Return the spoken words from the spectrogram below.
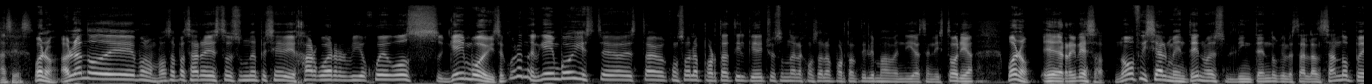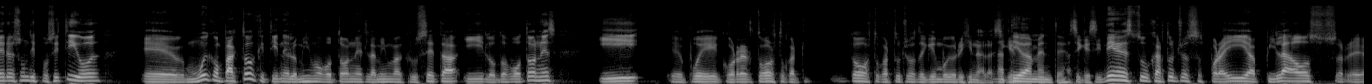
Así es. Bueno, hablando de, bueno, vamos a pasar, esto es una especie de hardware, videojuegos, Game Boy. ¿Se acuerdan del Game Boy? Este, esta consola portátil que de hecho es una de las consolas portátiles más vendidas en la historia. Bueno, eh, regresa. No oficialmente, no es Nintendo que lo está lanzando, pero es un dispositivo eh, muy compacto que tiene los mismos botones, la misma cruceta y los dos botones y eh, puede correr todos tus, todos tus cartuchos de Game Boy original. Así que. Así que si tienes tus cartuchos por ahí apilados, eh,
